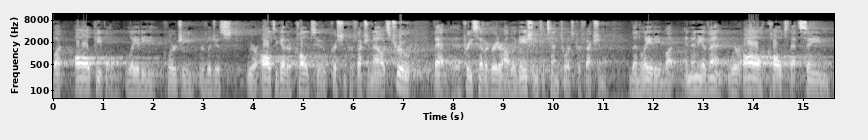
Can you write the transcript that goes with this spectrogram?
but all people, laity, clergy, religious, we are all together called to Christian perfection. Now it's true that priests have a greater obligation to tend towards perfection than laity, but in any event, we're all called to that same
